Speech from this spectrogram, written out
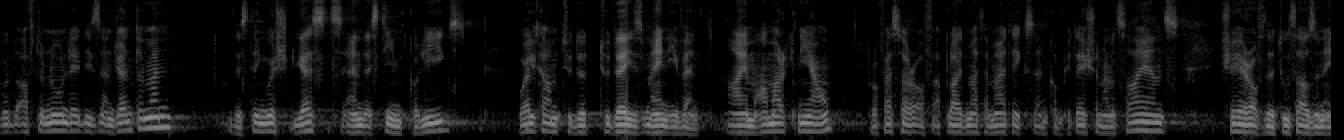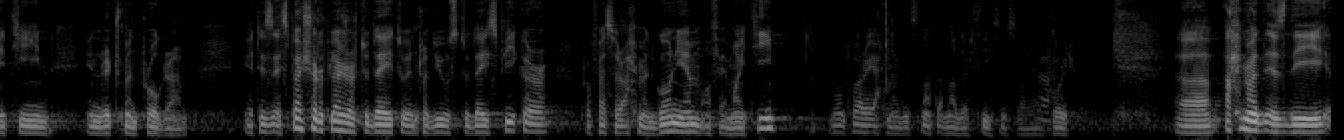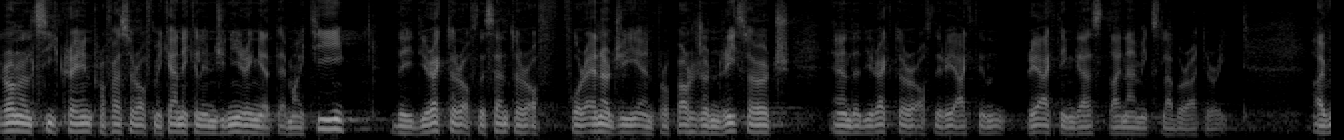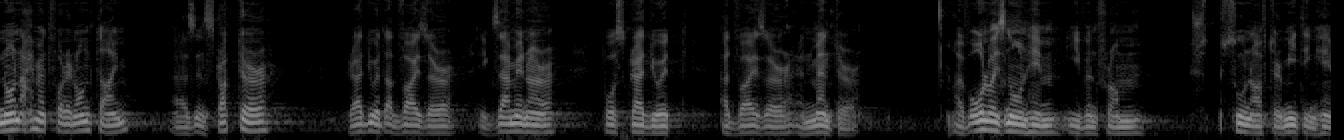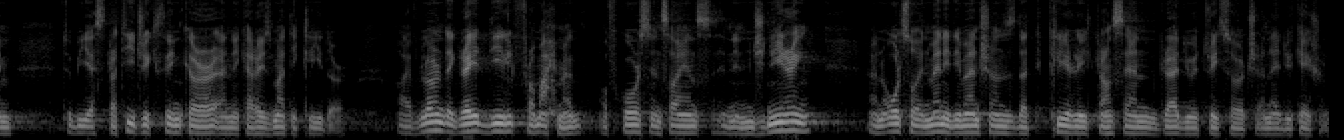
Good afternoon, ladies and gentlemen, distinguished guests and esteemed colleagues. Welcome to the, today's main event. I am Omar Knio, Professor of Applied Mathematics and Computational Science, Chair of the 2018 Enrichment Program. It is a special pleasure today to introduce today's speaker, Professor Ahmed Ghoniem of MIT. Don't worry, Ahmed, it's not another thesis I have for you. Uh, Ahmed is the Ronald C. Crane Professor of Mechanical Engineering at MIT, the Director of the Center of, for Energy and Propulsion Research, and the Director of the Reacting, Reacting Gas Dynamics Laboratory. I've known Ahmed for a long time as instructor, graduate advisor, examiner, postgraduate advisor, and mentor. I've always known him, even from soon after meeting him, to be a strategic thinker and a charismatic leader. I've learned a great deal from Ahmed, of course, in science and engineering, and also in many dimensions that clearly transcend graduate research and education.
